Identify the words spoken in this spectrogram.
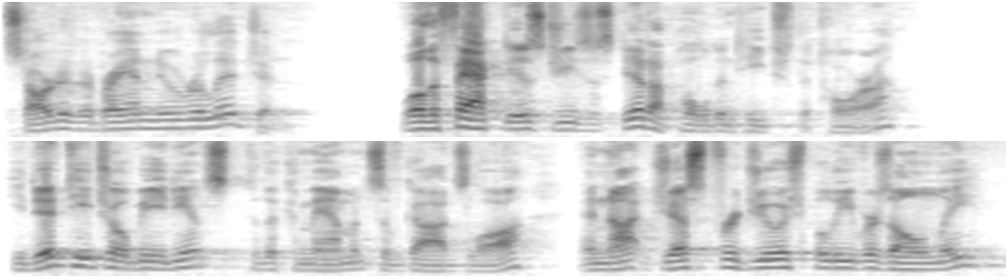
started a brand new religion. Well, the fact is, Jesus did uphold and teach the Torah. He did teach obedience to the commandments of God's law, and not just for Jewish believers only.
